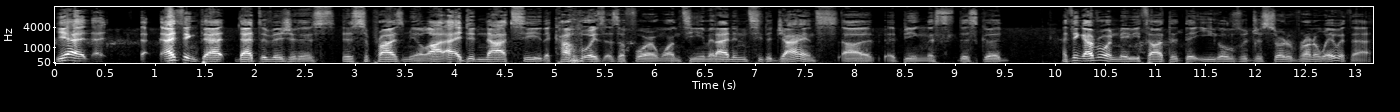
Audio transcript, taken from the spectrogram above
Yeah, I- think that that division is has surprised me a lot. I did not see the Cowboys as a four and one team, and I didn't see the Giants uh, being this this good. I think everyone maybe thought that the Eagles would just sort of run away with that.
